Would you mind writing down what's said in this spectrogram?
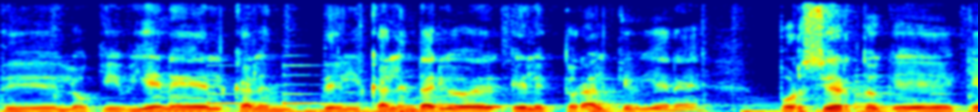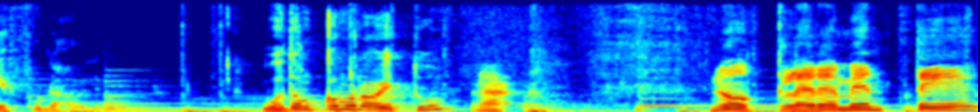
de lo que viene el calen- del calendario electoral que viene, por cierto que, que es funable. Guatón, ¿cómo lo ves tú? Ah. No, claramente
